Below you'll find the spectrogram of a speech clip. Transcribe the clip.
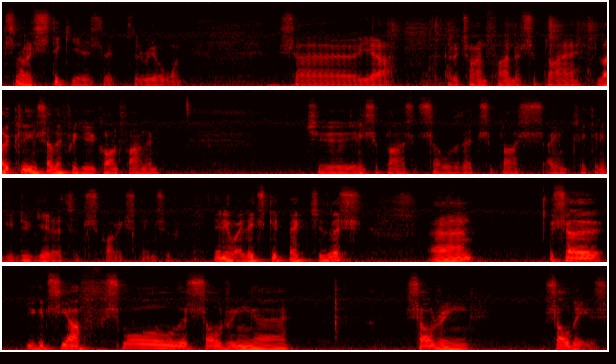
it's not as sticky as the, the real one. So yeah got to try and find a supplier. Locally in South Africa you can't find them to any suppliers that sell that supplies AM Tech and if you do get it it's quite expensive. Anyway let's get back to this. Um, so you can see how small this soldering uh, soldering is,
